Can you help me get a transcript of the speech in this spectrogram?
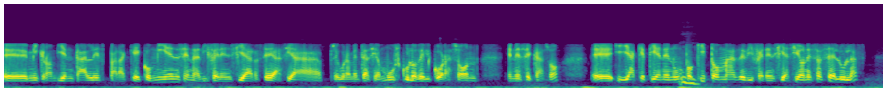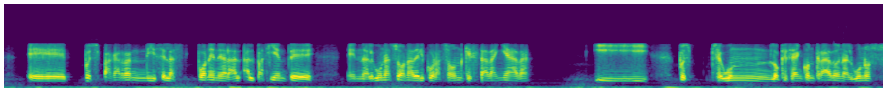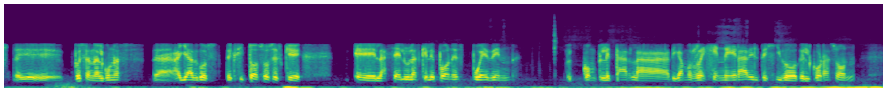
eh, microambientales para que comiencen a diferenciarse hacia seguramente hacia músculo del corazón en ese caso eh, y ya que tienen un poquito más de diferenciación esas células eh, pues agarran y se las ponen al, al paciente en alguna zona del corazón que está dañada y pues según lo que se ha encontrado en algunos eh, pues en algunas hallazgos exitosos es que eh, las células que le pones pueden completar la, digamos, regenerar el tejido del corazón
